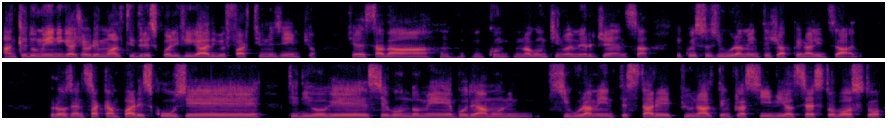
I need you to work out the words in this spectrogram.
anche domenica ci avremmo altri tre squalificati per farti un esempio. Cioè è stata una continua emergenza e questo sicuramente ci ha penalizzati. Però senza accampare scuse ti dico che secondo me potevamo sicuramente stare più in alto in classifica. Al sesto posto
